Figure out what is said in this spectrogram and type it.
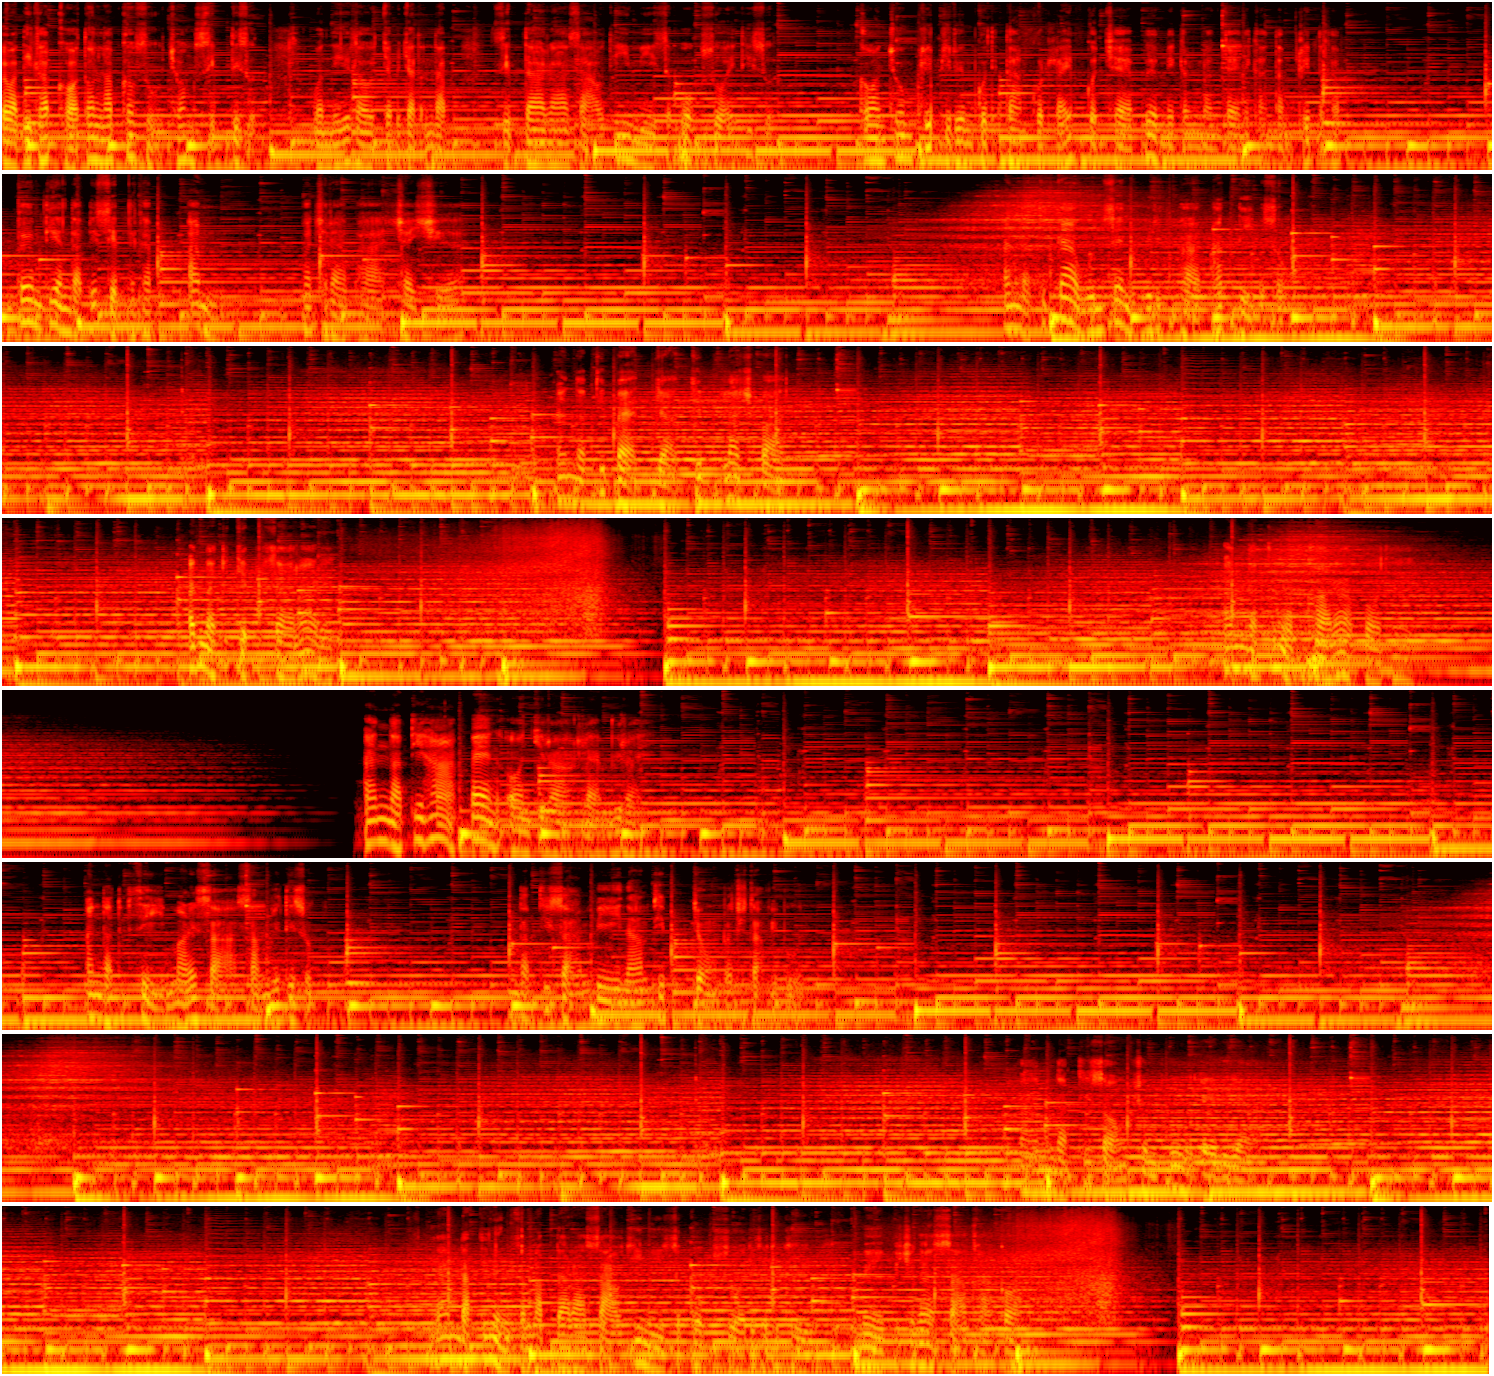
สวัสดีครับ ขอต้อนรับเข้าสู่ช่อง 10 ที่สุด วันนี้เราจะไปจัดอันดับ 10 ดาราสาวที่มีสะโพกสวยที่สุด ก่อนชมคลิปอย่าลืมกดติดตามกดไลค์กดแชร์ เพื่อเป็นกำลังใจในการทำคลิปนะครับ เริ่มที่อันดับที่ 10 นะครับ อ้ำพัชราภาชัยเชื้อ อันดับที่ 9 วุ้นเส้นวิริภาพักดีกุศลอัน ดับที่8หยาดทิพราชบาลอันดับที่7ซาร่าเลยอันดับที่6คาร่า อันดับที่ 5 แป้งออนจิราแหลมวิไลอันดับที่ 4 มาริสาสัมยุทธิสุขอันดับที่ 3 บีน้ำทิพย์จงรัชตาวิบู ที่สองชมพู่เอเรียและอันดับที่หนึ่งสำหรับดาราสาวที่มีสะโพกสวยที่สุดคือเมย์พิชชนาสาขากร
